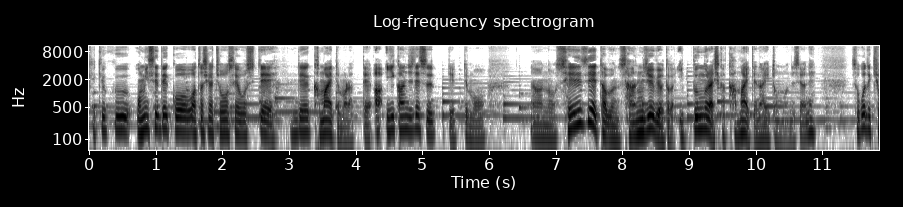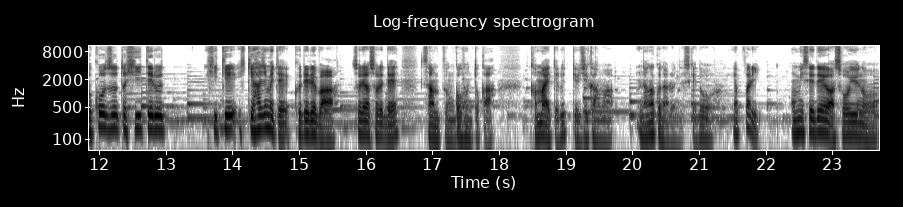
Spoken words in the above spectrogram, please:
結局お店でこう私が調整をしてで構えてもらって「あいい感じです」って言ってもあのせいぜい多分30秒とか1分ぐらいしか構えてないと思うんですよね。そこで曲をずっと弾いてる弾き弾き始めてくれればそれはそれで3分5分とか構えてるっていう時間は長くなるんですけどやっぱりお店ではそういうのを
